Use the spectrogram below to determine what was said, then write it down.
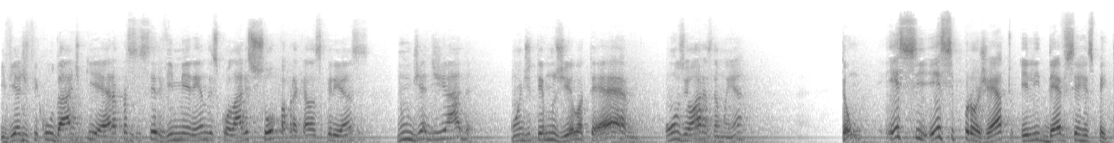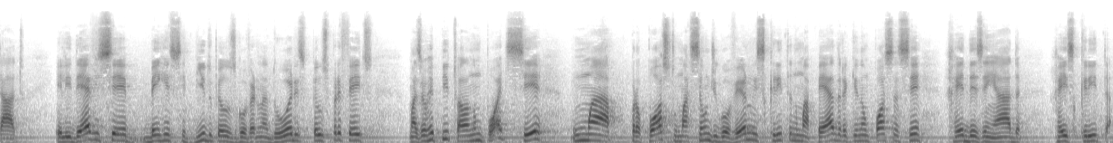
e vi a dificuldade que era para se servir merenda escolar e sopa para aquelas crianças num dia de geada, onde temos gelo até 11 horas da manhã. Então, esse, esse projeto, ele deve ser respeitado, ele deve ser bem recebido pelos governadores, pelos prefeitos, mas eu repito, ela não pode ser uma proposta, uma ação de governo escrita numa pedra que não possa ser redesenhada, reescrita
